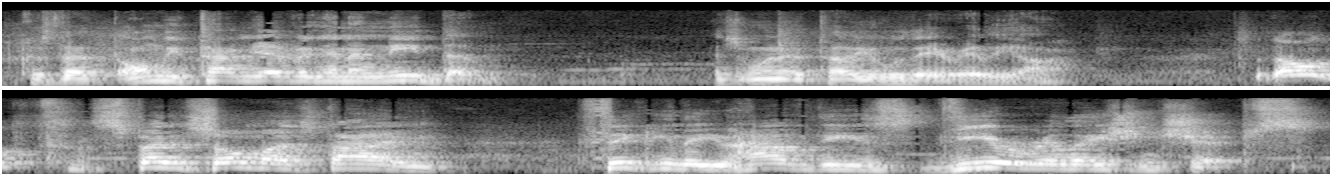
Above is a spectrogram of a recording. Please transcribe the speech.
Because that's the only time you're ever going to need them is when they tell you who they really are. So don't spend so much time thinking that you have these dear relationships.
